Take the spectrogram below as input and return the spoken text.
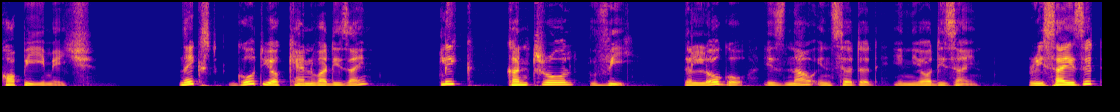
copy image. Next, go to your Canva design Click Ctrl V. The logo is now inserted in your design. Resize it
